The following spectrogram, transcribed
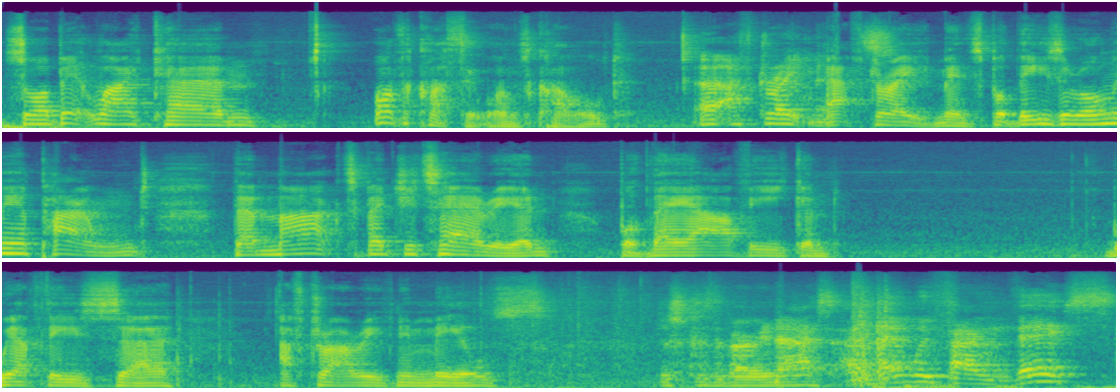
So a bit like um, what are the classic ones called? Uh, After Eight mints. After Eight mints. But these are only a pound. They're marked vegetarian, but they are vegan. We have these uh, after our evening meals, just because they're very nice. And then we found this.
